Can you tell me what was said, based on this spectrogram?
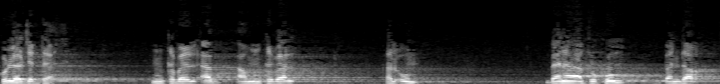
كل الجدات. من قبل الأب أو من قبل الأم. بناتكم بندر.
